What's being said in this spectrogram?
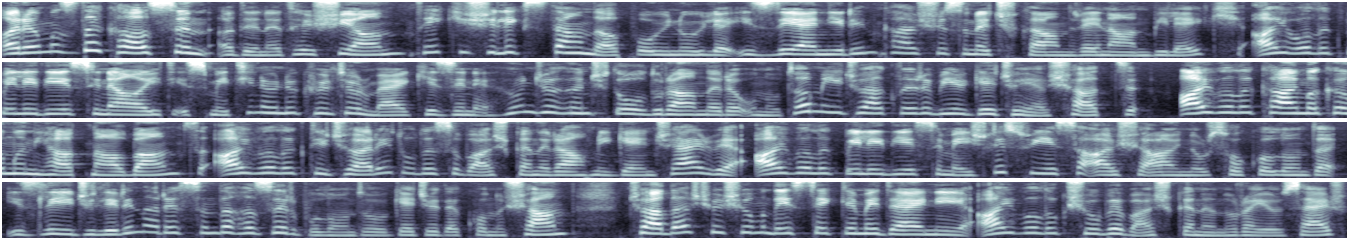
Aramızda Kalsın adını taşıyan tek kişilik stand-up oyunuyla izleyenlerin karşısına çıkan Renan Bilek, Ayvalık Belediyesi'ne ait İsmet İnönü Kültür Merkezi'ni hınca hınç dolduranlara unutamayacakları bir gece yaşattı. Ayvalık Kaymakamı Nihat Nalbant, Ayvalık Ticaret Odası Başkanı Rahmi Gençer ve Ayvalık Belediyesi Meclis Üyesi Ayşe Aynur Sokol'un da izleyicilerin arasında hazır bulunduğu gecede konuşan Çağdaş Yaşamı Destekleme Derneği Ayvalık Şube Başkanı Nuray Özer,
